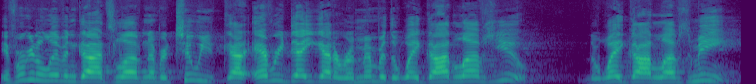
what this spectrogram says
if we're going to live in God's love, number two, we've got every day you got to remember the way God loves you, the way God loves me.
